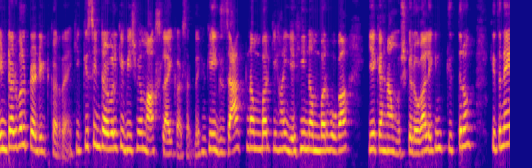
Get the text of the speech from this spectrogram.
इंटरवल प्रेडिक्ट कर रहे हैं कि किस इंटरवल के बीच में मार्क्स लाई कर सकते हैं, क्योंकि एग्जैक्ट नंबर की हाँ यही नंबर होगा, ये कहना मुश्किल होगा, लेकिन कितनों, कितने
